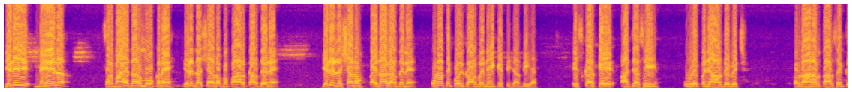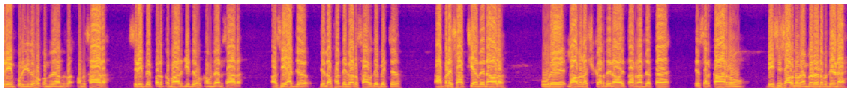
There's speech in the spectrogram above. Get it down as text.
ਜਿਹੜੇ ਮੇਨ ਸਰਮਾਏਦਾਰ ਲੋਕ ਨੇ, ਜਿਹੜੇ ਨਸ਼ਿਆਂ ਦਾ ਵਪਾਰ ਕਰਦੇ ਨੇ, ਜਿਹੜੇ ਨਸ਼ਿਆਂ ਨੂੰ ਪੈਦਾ ਕਰਦੇ ਨੇ, ਉਹਨਾਂ ਤੇ ਕੋਈ ਕਾਰਵਾਈ ਨਹੀਂ ਕੀਤੀ ਜਾਂਦੀ ਹੈ। ਇਸ ਕਰਕੇ ਅੱਜ ਅਸੀਂ ਪੂਰੇ ਪੰਜਾਬ ਦੇ ਵਿੱਚ ਪ੍ਰਧਾਨ ਅਵਤਾਰ ਸਿੰਘ ਕਰੀਮਪੁਰੀ ਜੀ ਦੇ ਹੁਕਮ ਦੇ ਅਨੁਸਾ- ਅਨੁਸਾਰ ਸ੍ਰੀ ਬਿਪਲ ਕੁਮਾਰ ਜੀ ਦੇ ਹੁਕਮ ਦੇ ਅਨੁਸਾਰ ਅਸੀਂ ਅੱਜ ਜ਼ਿਲ੍ਹਾ ਫਤਿਹਗੜ੍ਹ ਸਾਹਿਬ ਦੇ ਵਿੱਚ ਆਪਣੇ ਸਾਥੀਆਂ ਦੇ ਨਾਲ ਪੂਰੇ ਲਾਭ ਲਸ਼ਕਰ ਦੇ ਨਾਲ ਇਹ ਧਰਨਾ ਦਿੱਤਾ ਹੈ ਤੇ ਸਰਕਾਰ ਨੂੰ ਡੀਸੀ ਸਾਹਿਬ ਨੂੰ ਮੈਮੋਰੰਡਮ ਦੇਣਾ ਹੈ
